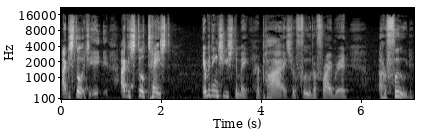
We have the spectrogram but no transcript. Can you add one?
I can still, she, I can still taste everything she used to make: her pies, her food, her fry bread, her food.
